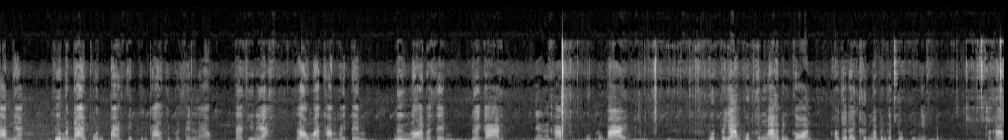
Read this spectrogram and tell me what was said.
ตามเนี้ยคือมันได้ผล 80-90%แล้ว แต่ทีเนี้ยเรามาทำให้เต็ม 100%ด้วยการเนี่ยนะครับขุดลงไปขุดพยายามขุดขึ้นมาให้เป็นก้อน เขาจะได้ขึ้นมาเป็นกระจุกอย่างนี้นะครับ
